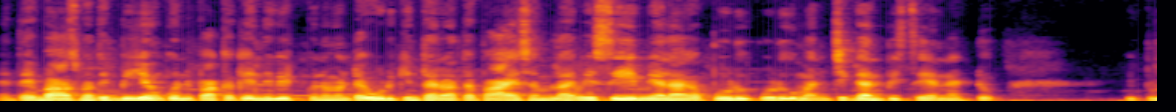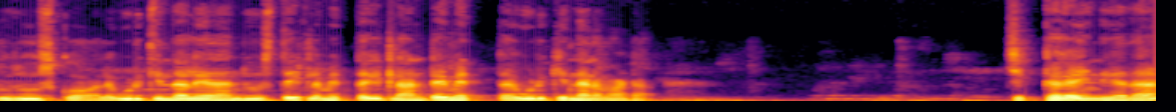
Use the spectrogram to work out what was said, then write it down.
అయితే బాస్మతి బియ్యం కొన్ని పక్కకి ఎందుకు పెట్టుకున్నామంటే ఉడికిన తర్వాత పాయసంలో అవి సేమియాలాగా పొడుగు పొడుగు మంచిగా కనిపిస్తాయి అన్నట్టు. ఇప్పుడు చూసుకోవాలి ఉడికిందా లేదా అని చూస్తే ఇట్లా మెత్తగా ఇట్లా అంటే మెత్త ఉడికిందనమాట. చిక్కగా అయింది కదా?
